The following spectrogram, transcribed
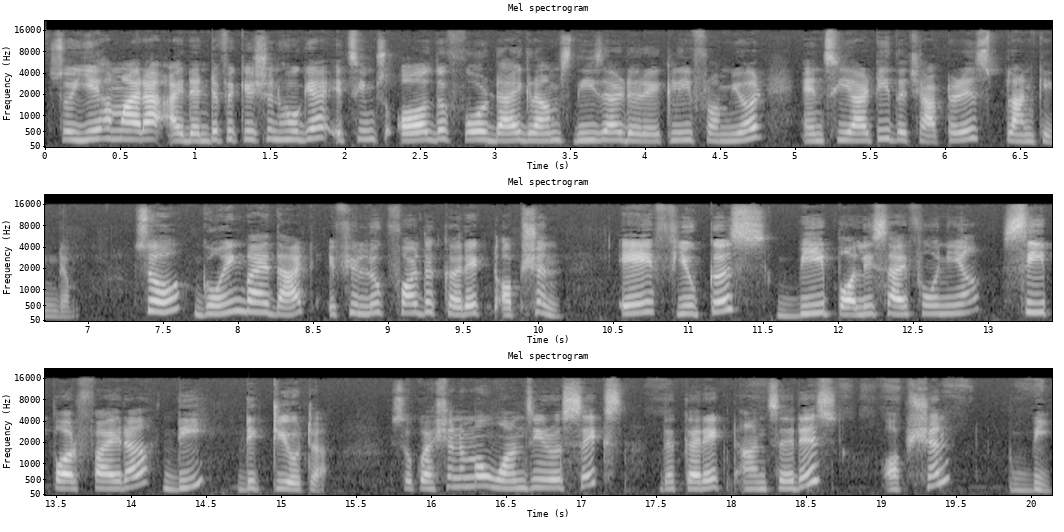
So ये हमारा identification हो गया. It seems all the four diagrams these are directly from your NCRT. The chapter is plant kingdom. So going by that, if you look for the correct option, A. Fucus, B. Polysiphonia, C. Porphyra, D. Dictyota. So question number 106, the correct answer is option B.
